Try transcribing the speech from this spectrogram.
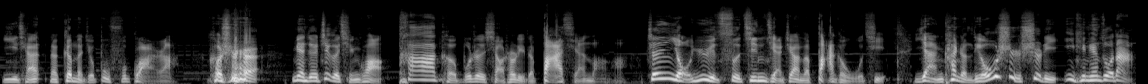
以前那根本就不服管啊，可是面对这个情况，他可不是小说里的八贤王啊。真有御赐金简这样的八个武器，眼看着刘氏势力一天天做大，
